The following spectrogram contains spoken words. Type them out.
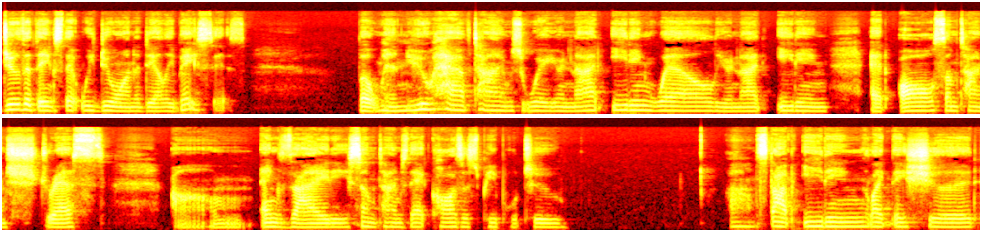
do the things that we do on a daily basis. But when you have times where you're not eating well, you're not eating at all, sometimes stress, um, anxiety, sometimes that causes people to um, stop eating like they should.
